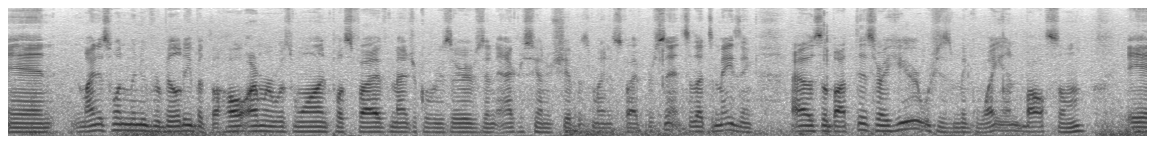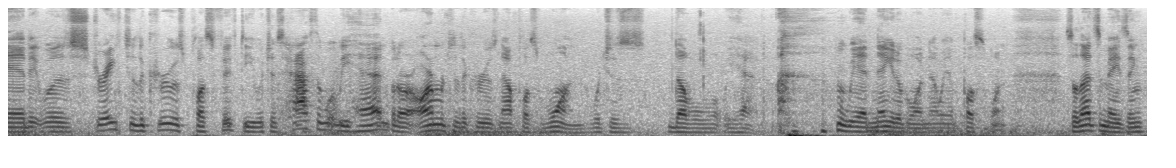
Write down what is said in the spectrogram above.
and minus one maneuverability, but the hull armor was one, plus five magical reserves, and accuracy on your ship is minus five percent. So that's amazing. I also bought this right here, which is McWyan Balsam, and it was strength to the crew is plus 50, which is half of what we had, but our armor to the crew is now plus one, which is double what we had. we had negative one, now we have plus one. So that's amazing.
